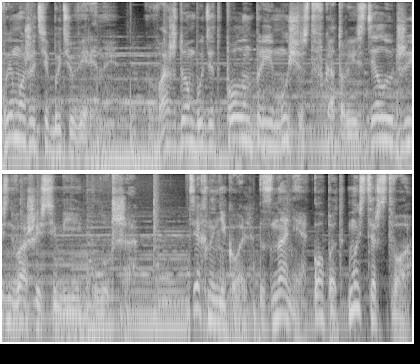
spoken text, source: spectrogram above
вы можете быть уверены. Ваш дом будет полон преимуществ, которые сделают жизнь вашей семьи лучше. Технониколь. Знание, опыт, мастерство.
